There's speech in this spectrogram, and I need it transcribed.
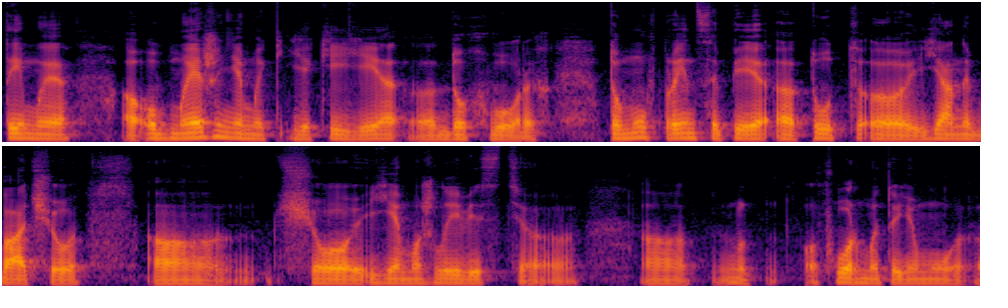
тими обмеженнями, які є до хворих. Тому, в принципі, тут я не бачу, що є можливість ну, оформити йому е,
